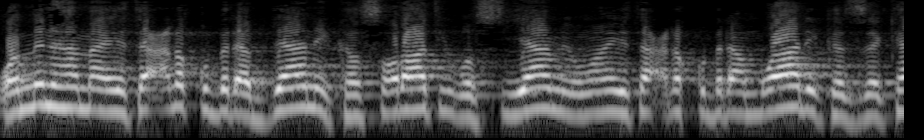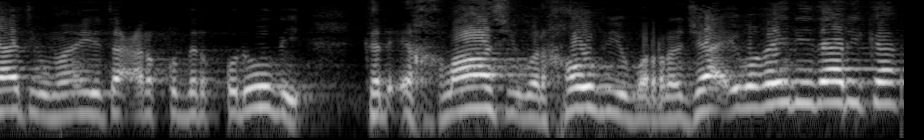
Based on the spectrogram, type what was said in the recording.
ومنها ما يتعلق بالأبدان كالصلاة والصيام وما يتعلق بالأموال كالزكاة وما يتعلق بالقلوب كالإخلاص والخوف والرجاء وغير ذلك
